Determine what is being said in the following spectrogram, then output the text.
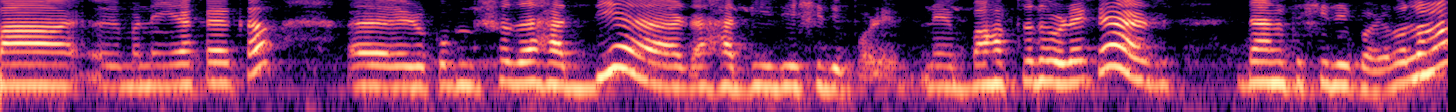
মা মানে একা একা এরকম সোজা হাত দিয়ে আর হাত দিয়ে দিয়ে সিঁদুর পরে মানে বাঁ হাতটা ধরে রেখে আর ডানাতে সিঁদুর পরে বলো না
